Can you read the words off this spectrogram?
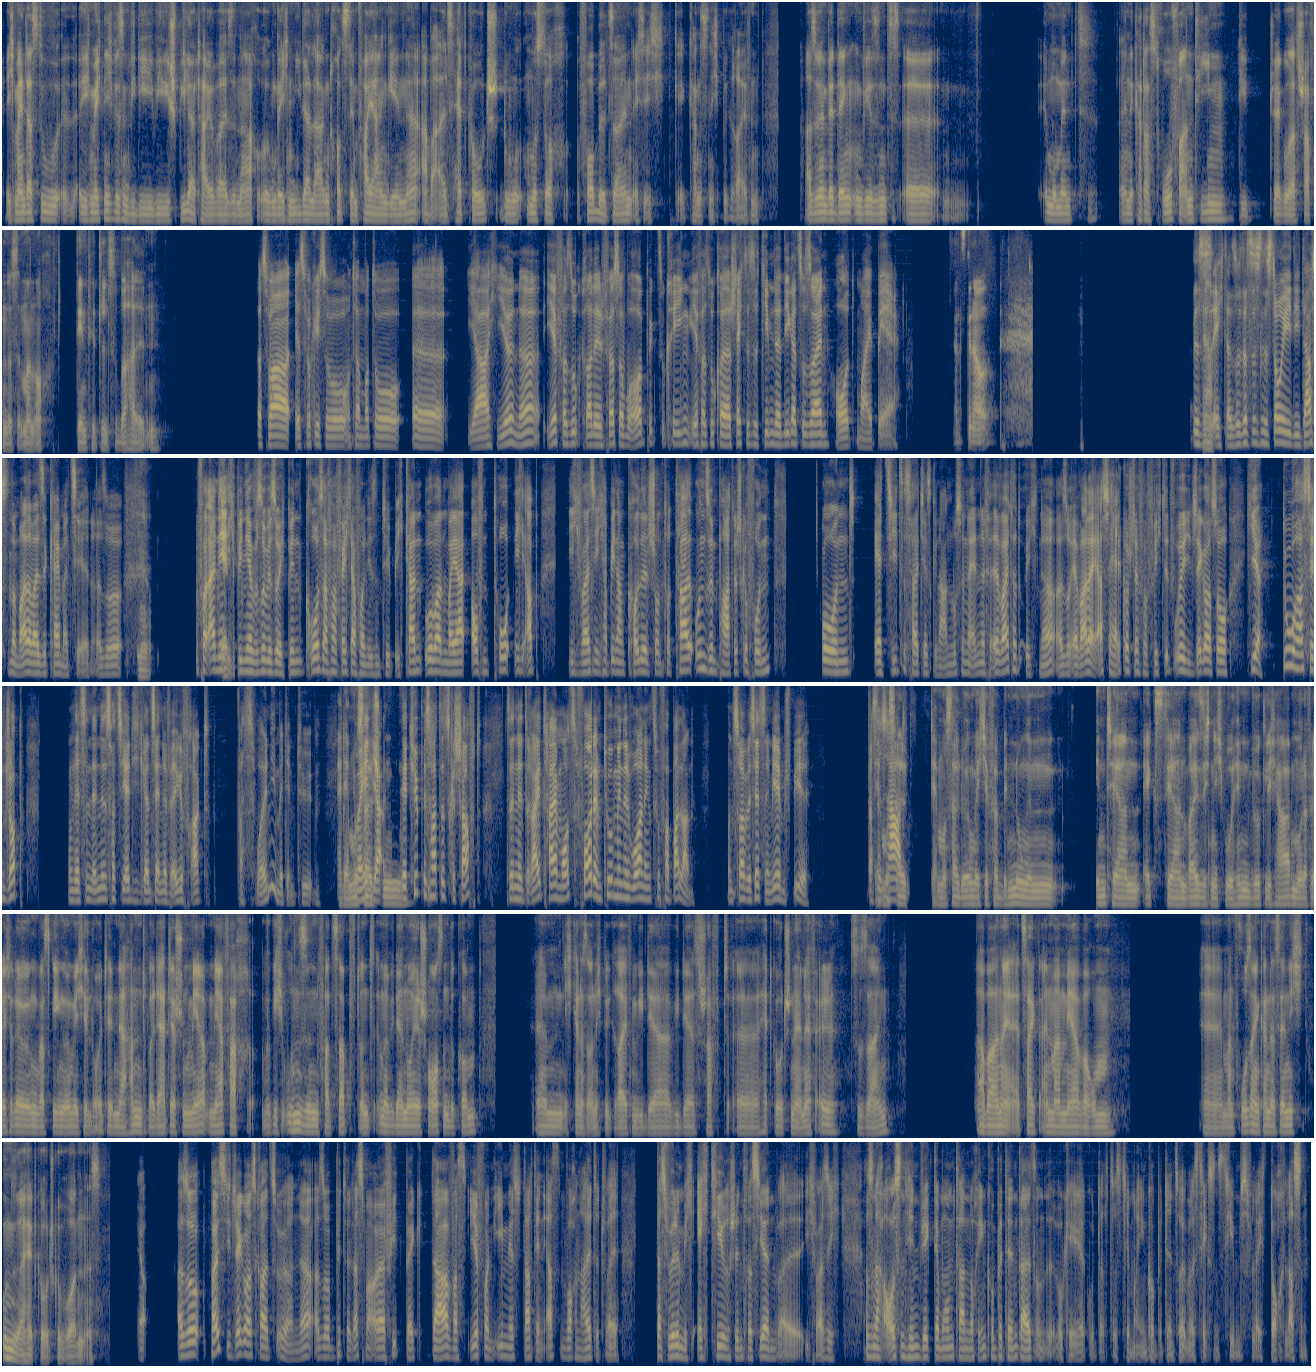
ich meine, dass du, äh, ich möchte nicht wissen, wie die, wie die Spieler teilweise nach irgendwelchen Niederlagen trotzdem feiern gehen, ne? Aber als Head Coach, du musst doch Vorbild sein. Ich, ich kann es nicht begreifen. Also wenn wir denken, wir sind äh, im Moment eine Katastrophe an Team, die Jaguars schaffen das immer noch, den Titel zu behalten. Das war jetzt wirklich so unter Motto, äh, ja, hier, ne, ihr versucht gerade den First Overall Pick zu kriegen, ihr versucht gerade das schlechteste Team der Liga zu sein, hold my bear. Ganz genau. Das Ja. ist echt, also das ist eine Story, die darfst du normalerweise keinem erzählen. Also Ja. Vor allen Dingen, Ja. ich bin ja sowieso, ich bin großer Verfechter von diesem Typ. Ich kann Urban Meyer auf den Tod nicht ab. Ich weiß nicht, ich habe ihn am College schon total unsympathisch gefunden. Und er zieht es halt jetzt gnadenlos in der NFL weiter durch. Ne? Also er war der erste Headcoach, der verpflichtet wurde. Die Jaguars so, hier, du hast den Job. Und letzten Endes hat sich eigentlich die ganze NFL gefragt, was wollen die mit dem Typen? Ja, der Immerhin, halt ja, der Typ ist, hat es geschafft, seine drei Timeouts vor dem Two-Minute-Warning zu verballern. Und zwar bis jetzt in jedem Spiel. Das der ist muss hart. halt, der muss halt irgendwelche Verbindungen intern, extern, weiß ich nicht wohin wirklich haben oder vielleicht hat er irgendwas gegen irgendwelche Leute in der Hand, weil der hat ja schon mehr, mehrfach wirklich Unsinn verzapft und immer wieder neue Chancen bekommen. Ähm, ich kann das auch nicht begreifen, wie der, wie der es schafft, äh, Headcoach in der NFL zu sein. Aber naja, er zeigt einmal mehr, warum äh, man froh sein kann, dass er nicht unser Headcoach geworden ist. Also, falls die Jaguars gerade zuhören, ne, also bitte lasst mal euer Feedback da, was ihr von ihm jetzt nach den ersten Wochen haltet, weil das würde mich echt tierisch interessieren, weil ich weiß nicht, also nach außen hin wirkt er momentan noch inkompetenter als, und okay, ja gut, das, das Thema Inkompetenz sollten wir als Texans-Teams vielleicht doch lassen.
